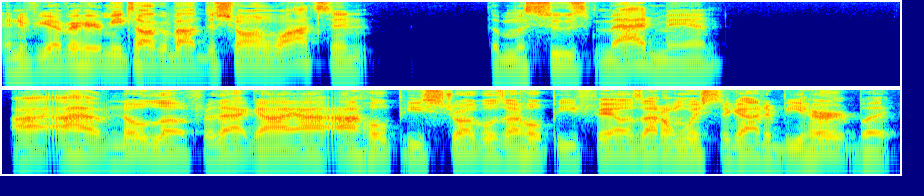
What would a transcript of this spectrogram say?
And if you ever hear me talk about Deshaun Watson, the masseuse madman, I, I have no love for that guy. I, I hope he struggles. I hope he fails. I don't wish the guy to be hurt, but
